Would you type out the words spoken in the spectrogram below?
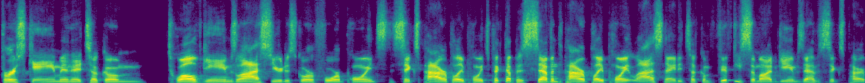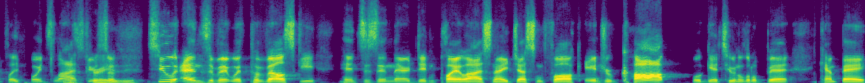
first game, and it took him 12 games last year to score four points, six power play points. Picked up his seventh power play point last night. It took him 50 some odd games to have six power play points last That's year. Crazy. So two ends of it with Pavelski. Hintz is in there. Didn't play last night. Justin Faulk, Andrew Copp. We'll get to in a little bit. Kempe,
